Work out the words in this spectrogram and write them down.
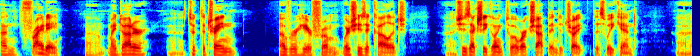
on Friday. Uh, my daughter uh, took the train over here from where she's at college. Uh, she's actually going to a workshop in Detroit this weekend. Uh,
